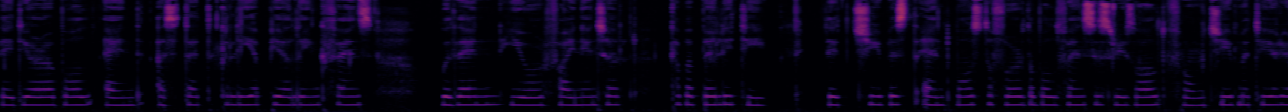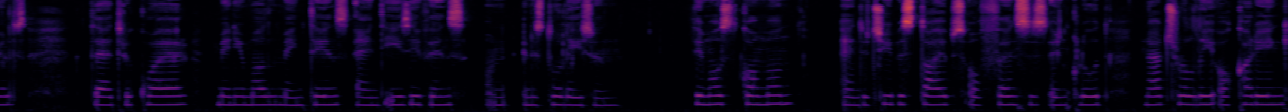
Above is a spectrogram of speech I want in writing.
the durable and aesthetically appealing fence within your financial capability. The cheapest and most affordable fences result from cheap materials that require minimal maintenance and easy fence installation. The most common and the cheapest types of fences include naturally occurring,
